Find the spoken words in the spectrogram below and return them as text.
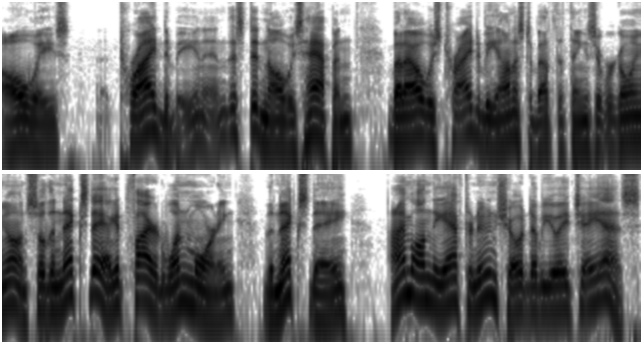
always tried to be, and, and, this didn't always happen, but I always tried to be honest about the things that were going on. So the next day, I get fired one morning. The next day, I'm on the afternoon show at WHAS.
